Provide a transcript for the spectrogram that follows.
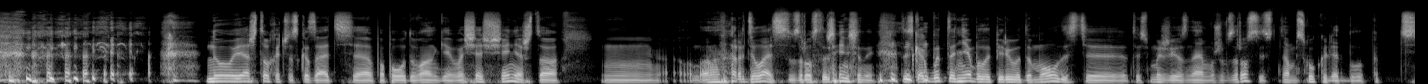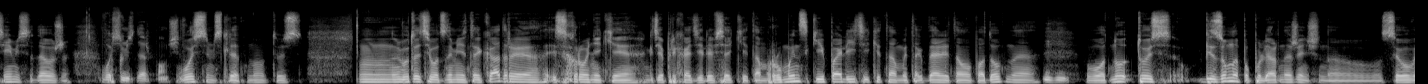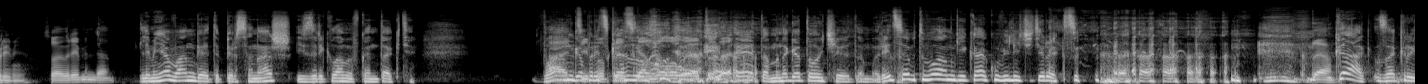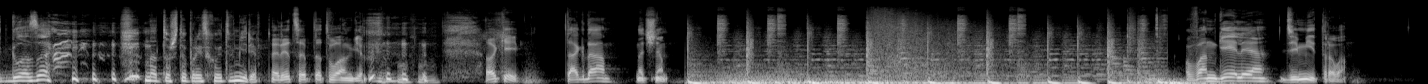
Ну, я что хочу сказать э, по поводу Ванги. Вообще ощущение, что она родилась взрослой женщиной. То есть как будто не было периода молодости. То есть мы же ее знаем уже взрослой. Там сколько лет было? Под 70, да, уже? 80 даже, по-моему. сейчас. 80 лет, ну, то есть вот эти вот знаменитые кадры из хроники, где приходили всякие там румынские политики там и так далее и тому подобное. Мгм. Вот, ну, то есть безумно популярная женщина э, своего времени. В свое время, да. Для меня Ванга это персонаж из рекламы ВКонтакте. Ванга типа предсказал предсказал это, да. это, многоточие. Там, рецепт Ванги, как увеличить эрекцию. Да. Как закрыть глаза на то, что происходит в мире. Рецепт от Ванги. Окей, тогда начнем. Вангелия Димитрова.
